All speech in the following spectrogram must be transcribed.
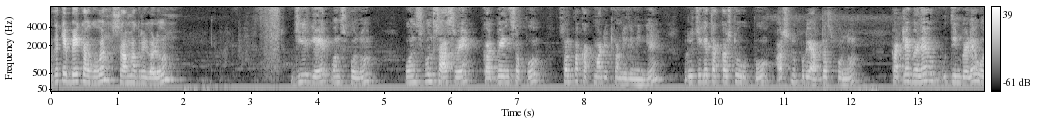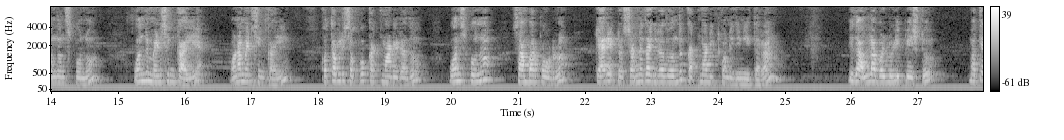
ಅದಕ್ಕೆ ಬೇಕಾಗುವ ಸಾಮಗ್ರಿಗಳು. ಜೀರಿಗೆ ಒಂದು ಸ್ಪೂನು, ಒಂದು ಸ್ಪೂನ್ ಸಾಸಿವೆ, ಕರ್ಬೇವಿನ ಸೊಪ್ಪು, ಸ್ವಲ್ಪ ಕಟ್ ಮಾಡಿ ಇಟ್ಕೊಂಡಿದ್ದೀನಿ ನಿಮಗೆ ರುಚಿಗೆ ತಕ್ಕಷ್ಟು ಉಪ್ಪು ಅರ್ಶಿನ ಪುಡಿ ಅರ್ಧ ಸ್ಪೂನು ಕಡಲೆಬೇಳೆ ಉದ್ದಿನಬೇಳೆ ಒಂದೊಂದು ಸ್ಪೂನು, ಒಂದು ಮೆಣಸಿನಕಾಯಿ, ಒಣ ಮೆಣಸಿನಕಾಯಿ, ಕೊತ್ತಂಬರಿ ಸೊಪ್ಪು ಕಟ್ ಮಾಡಿರೋದು, ಒಂದು ಸ್ಪೂನು ಸಾಂಬಾರು ಪೌಡ್ರು, ಕ್ಯಾರೆಟ್ ಸಣ್ಣದಾಗಿರೋದು ಒಂದು ಕಟ್ ಮಾಡಿ ಇಟ್ಕೊಂಡಿದ್ದೀನಿ ಈ ಥರ ಇದು ಅಲ್ಲ ಬೆಳ್ಳುಳ್ಳಿ ಪೇಸ್ಟು, ಮತ್ತು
